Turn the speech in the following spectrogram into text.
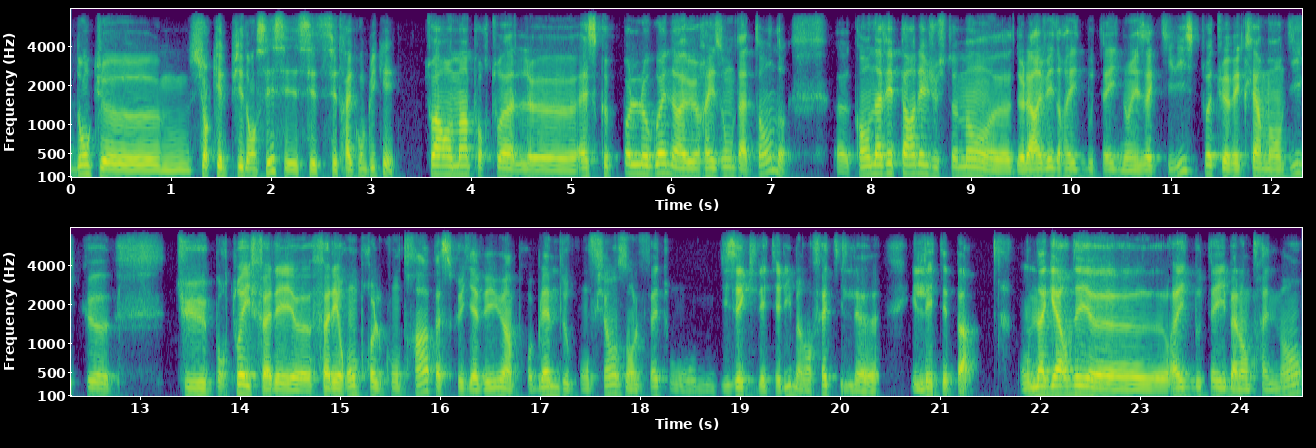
Donc, euh, sur quel pied danser, c'est très compliqué. Toi, Romain, pour toi, est-ce que Paul Le Guen a eu raison d'attendre? Euh, Quand on avait parlé justement euh, de l'arrivée de Raïd Boutaïd dans les activistes, toi, tu avais clairement dit que pour toi, il fallait, euh, rompre le contrat parce qu'il y avait eu un problème de confiance dans le fait où on disait qu'il était libre, mais en fait, il ne l'était pas. On a gardé euh, Raïd Boutaïb à l'entraînement.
